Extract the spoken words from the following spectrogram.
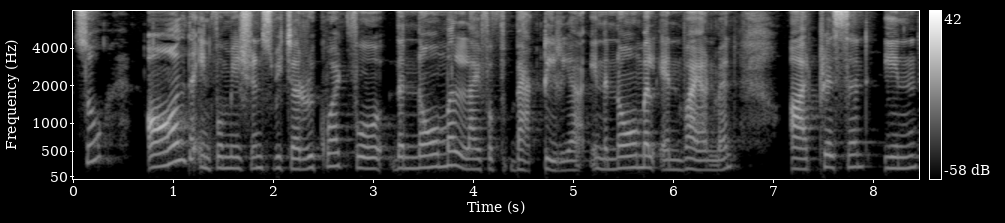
So all the informations which are required for the normal life of bacteria in the normal environment are present in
